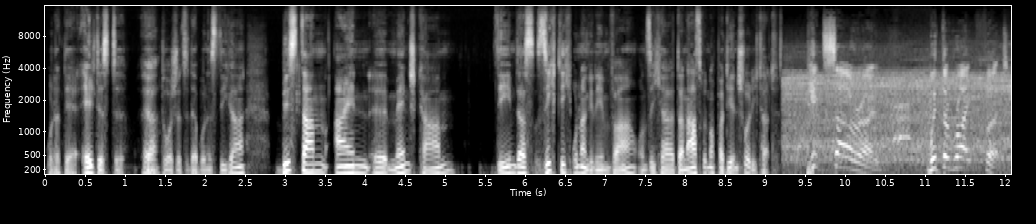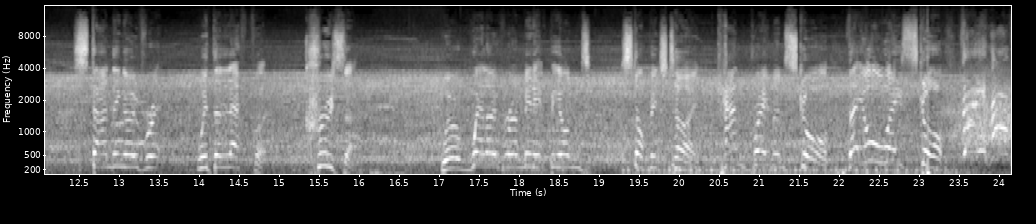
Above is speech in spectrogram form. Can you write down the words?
oder der älteste äh, ja. Torschütze der Bundesliga, bis dann ein äh, Mensch kam, dem das sichtlich unangenehm war und sich ja danach sogar noch bei dir entschuldigt hat. Pizarro with the right foot, standing over it with the left foot. Cruiser. We're well over a minute beyond stoppage time. Can Bremen score? They always score. They have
